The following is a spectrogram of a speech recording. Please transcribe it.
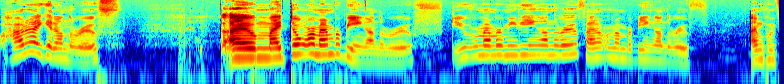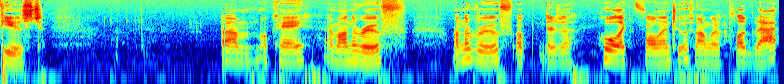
How did I get on the roof? Um, I don't remember being on the roof. Do you remember me being on the roof? I don't remember being on the roof. I'm confused. Um, okay. I'm on the roof. On the roof. Oh, there's a hole I can fall into, so I'm going to plug that.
